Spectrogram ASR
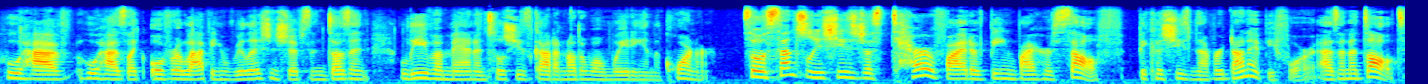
who have who has like overlapping relationships and doesn't leave a man until she's got another one waiting in the corner. So essentially, she's just terrified of being by herself because she's never done it before as an adult.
